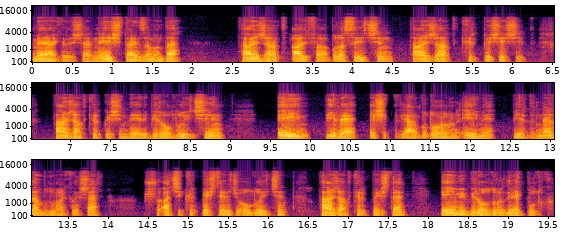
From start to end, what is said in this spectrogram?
m arkadaşlar ne eşit aynı zamanda tanjant alfa burası için tanjant 45 eşit. Tanjant 45'in değeri 1 olduğu için eğim 1'e eşittir. Yani bu doğrunun eğimi 1'dir. Nereden buldum arkadaşlar? Şu açı 45 derece olduğu için tanjant 45'te eğimin 1 olduğunu direkt bulduk.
